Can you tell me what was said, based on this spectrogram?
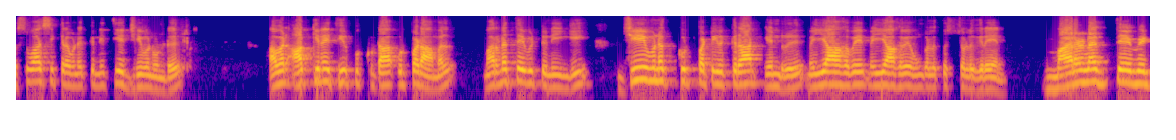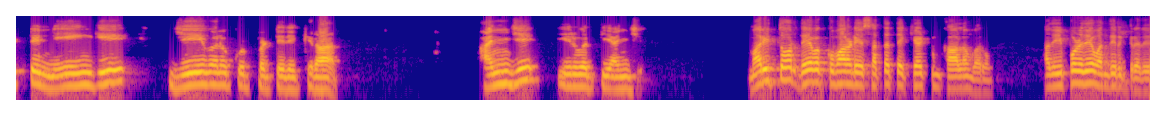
விசுவாசிக்கிறவனுக்கு நித்திய ஜீவன் உண்டு. அவன் ஆக்கினை தீர்ப்புக்குட்டா உட்படாமல் மரணத்தை விட்டு நீங்கி ஜீவனுக்குட்பட்டிருக்கிறான் என்று மெய்யாகவே மெய்யாகவே உங்களுக்கு சொல்லுகிறேன். மரணத்தை விட்டு நீங்கி ஜீவனுக்குட்பட்டிருக்கிறான் அஞ்சு இருபத்தி அஞ்சு. மரித்தோர் தேவகுமாரனுடைய சத்தத்தை கேட்கும் காலம் வரும். அது இப்பொழுதே வந்திருக்கிறது.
